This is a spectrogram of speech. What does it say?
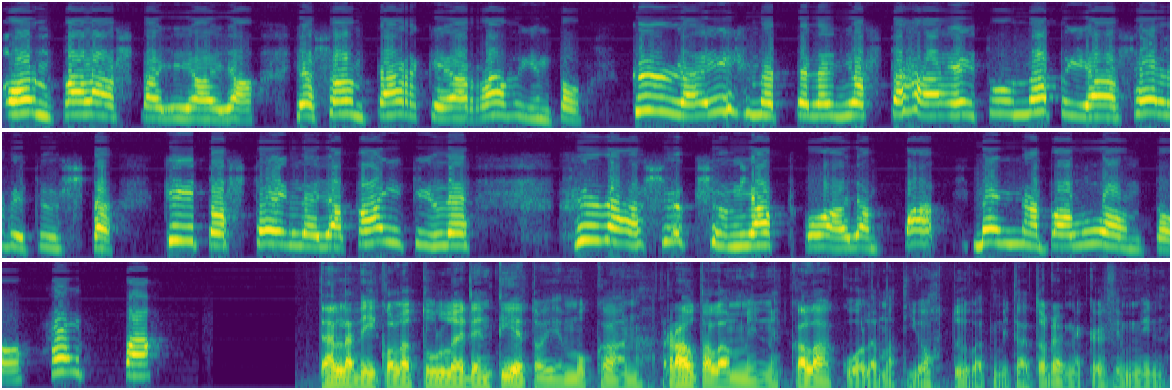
on kalastajia ja, ja se on tärkeä ravinto. Kyllä ihmettelen, jos tähän ei tule nopeaa selvitystä. Kiitos teille ja kaikille. Hyvää syksyn jatkoa ja pa- mennäänpä luontoon. Heippa! Tällä viikolla tulleiden tietojen mukaan Rautalammin kalakuolemat johtuivat mitä todennäköisimmin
